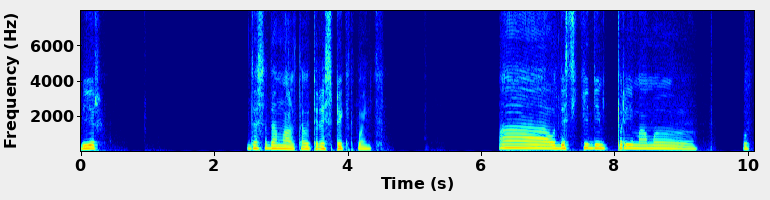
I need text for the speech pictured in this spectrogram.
Beer. Dă să dăm alta, uite, respect point. Ah, o deschid din prima, mă. Ok,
